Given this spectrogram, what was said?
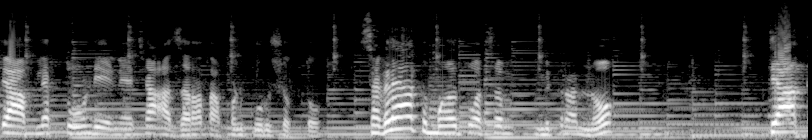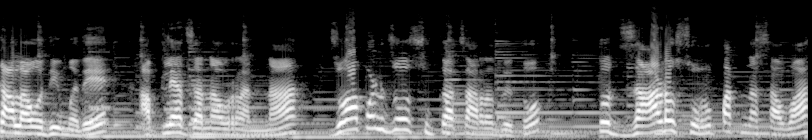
त्या आपल्या तोंड येण्याच्या आजारात आपण करू शकतो. सगळ्यात महत्वाचं मित्रांनो त्या कालावधीमध्ये आपल्या जनावरांना जो आपण जो सुका चारा देतो तो जाड स्वरूपात नसावा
